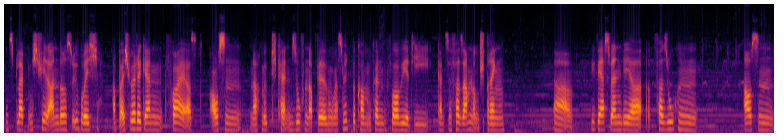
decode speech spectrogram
uns bleibt nicht viel anderes übrig. Aber ich würde gern vorher erst außen nach Möglichkeiten suchen, ob wir irgendwas mitbekommen können, bevor wir die ganze Versammlung sprengen. Äh, wie wär's, wenn wir versuchen, außen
